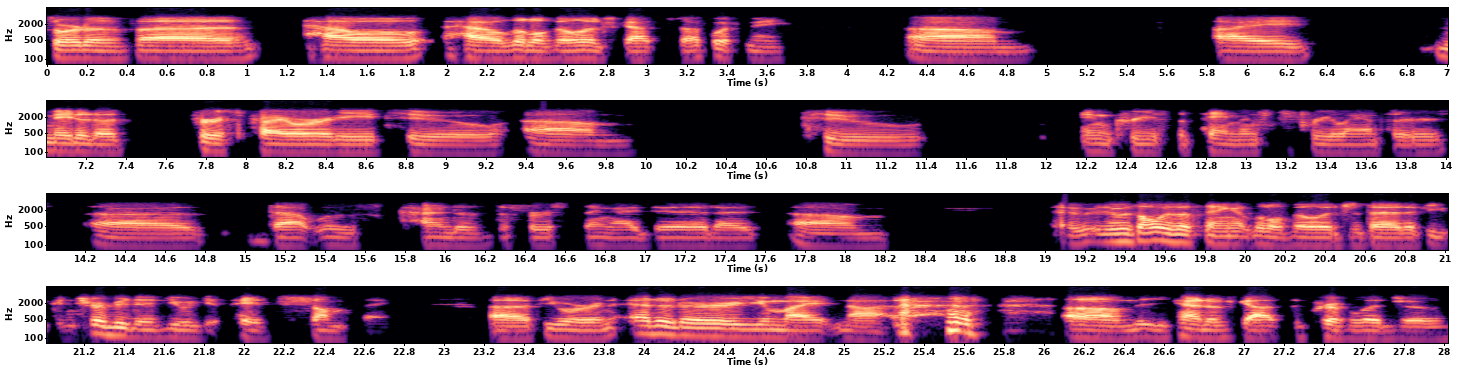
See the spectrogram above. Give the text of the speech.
sort of uh, how how Little Village got stuck with me um, I made it a first priority to um, to increase the payments to freelancers. Uh, that was kind of the first thing I did. I, um, it, was always a thing at Little Village that if you contributed, you would get paid something. Uh, if you were an editor, you might not. um, you kind of got the privilege of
